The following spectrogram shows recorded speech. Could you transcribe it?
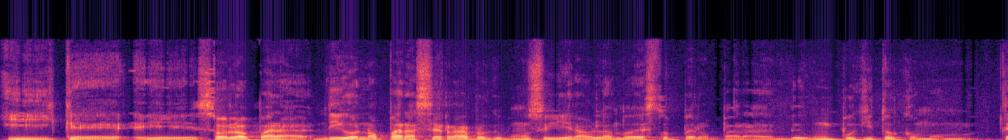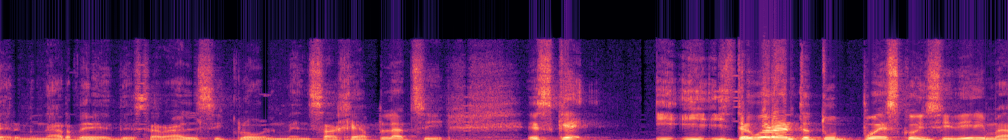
y que eh, solo para, digo, no para cerrar, porque vamos a seguir hablando de esto, pero para un poquito como terminar de, cerrar el ciclo, el mensaje a Platzi, es que, y, seguramente tú puedes coincidir y me,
